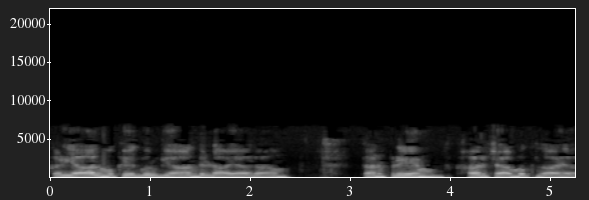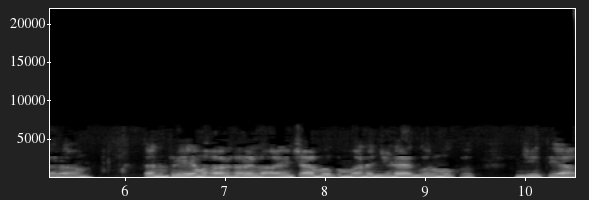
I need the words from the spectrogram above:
ਕੜਿਆਲ ਮੁਖੇ ਗੁਰ ਗਿਆਨ ਦਿੜਾਇਆ ਰਾਮ, ਤਨ ਪ੍ਰੇਮ ਹਰ ਚਾਬਕ ਲਾਇਆ ਰਾਮ, ਤਨ ਪ੍ਰੇਮ ਹਰ ਹਰ ਲਾਏ ਚਾਬਕ ਮਨ ਜਿਣੈ ਗੁਰਮੁਖ ਜੀਤਿਆ,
